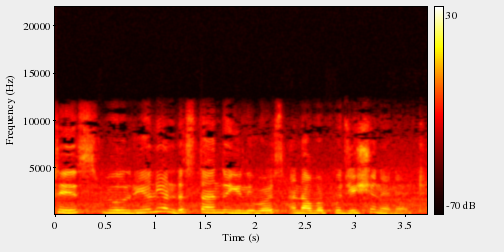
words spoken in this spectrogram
this, we will really understand the universe and our position in it.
